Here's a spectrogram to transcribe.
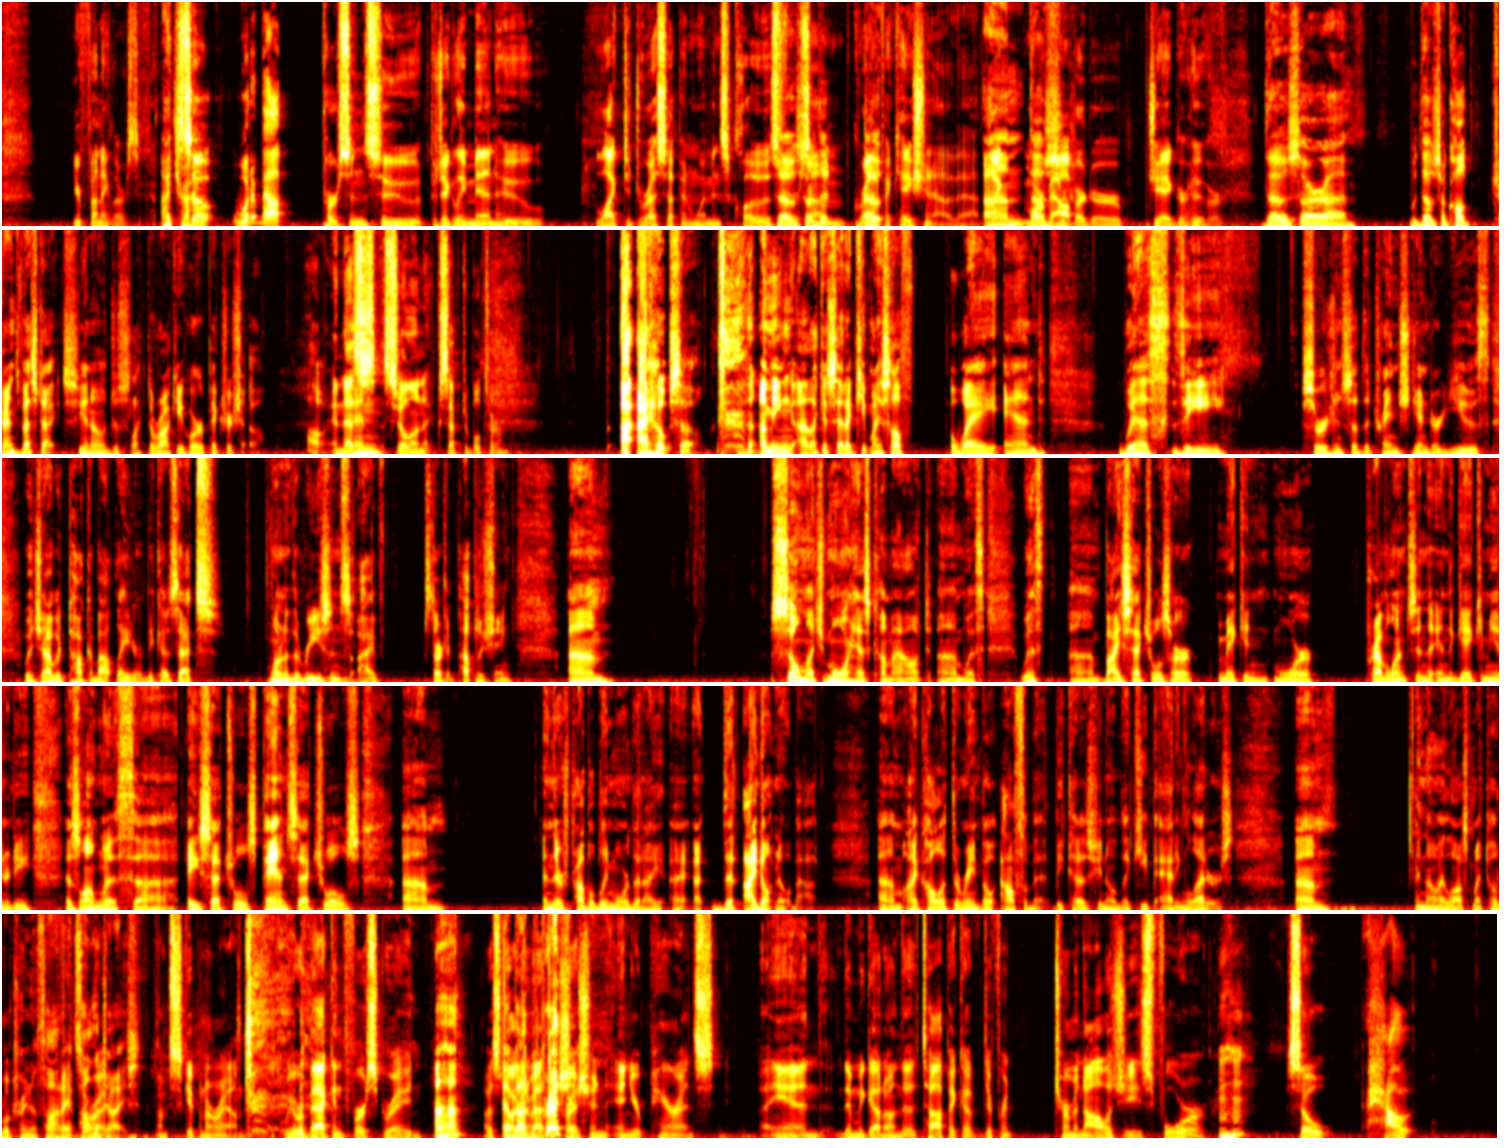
You're funny, Larissa. I try. So, what about persons who, particularly men who like to dress up in women's clothes Those for the- some tho- gratification out of that, like Um, Marv Albert or J. Edgar Hoover? Those are uh, those are called transvestites. You know, just like the Rocky Horror Picture Show. Oh, and that's And- still an acceptable term. I, I hope so. I mean, I- like I said, I keep myself away, and with the surgeons of the transgender youth, which I would talk about later because that's one of the reasons I've started publishing. Um, so much more has come out um, with with um, bisexuals are making more prevalence in the in the gay community, as long with uh, asexuals, pansexuals. Um, and there's probably more that I, I, I that I don't know about. Um, I call it the rainbow alphabet because you know they keep adding letters. And now I lost my total train of thought. I That's right. apologize. I'm skipping around. we were back in first grade. Uh huh. I was talking About about, depression. depression. and your parents, and then we got on the topic of different terminologies for. Mm-hmm. So, how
